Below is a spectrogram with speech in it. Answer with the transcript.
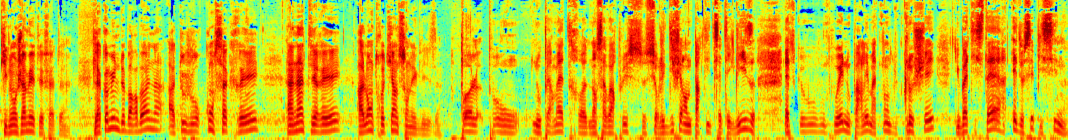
qui n'ont jamais été faites. La commune de Barbonne a toujours consacré un intérêt à l'entretien de son église. Paul, pour nous permettre d'en savoir plus sur les différentes parties de cette église, est-ce que vous, pouvez nous parler maintenant du clocher, du baptistère et de ses piscines?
